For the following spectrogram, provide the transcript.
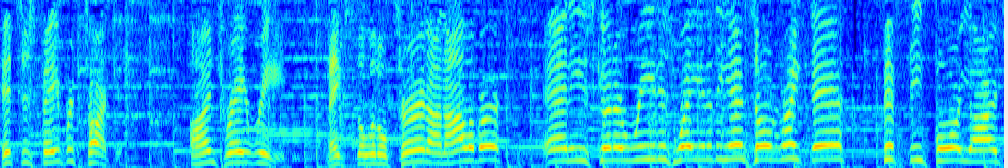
Hits his favorite target, Andre Reed. Makes the little turn on Oliver, and he's going to read his way into the end zone right there. 54 yards,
